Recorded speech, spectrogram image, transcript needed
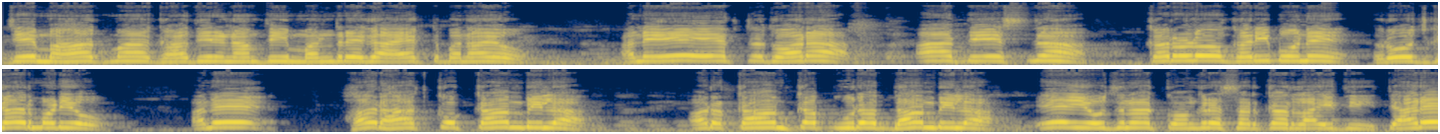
જે મહાત્મા ગાંધીના નામથી મનરેગા એક્ટ બનાવ્યો અને એ એક્ટ દ્વારા આ દેશના કરોડો ગરીબોને રોજગાર મળ્યો અને હર હાથ કો કામ મિલા और काम का पूरा दाम मिला એ યોજના કોંગ્રેસ સરકાર લાવી હતી ત્યારે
